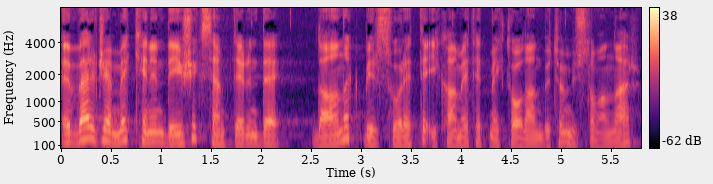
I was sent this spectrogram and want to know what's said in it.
evvelce Mekke'nin değişik semtlerinde dağınık bir surette ikamet etmekte olan bütün Müslümanlar,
